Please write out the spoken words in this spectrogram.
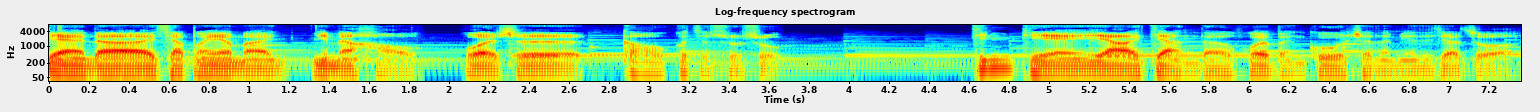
亲爱的小朋友们，你们好，我是高个子叔叔。今天要讲的绘本故事的名字叫做《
